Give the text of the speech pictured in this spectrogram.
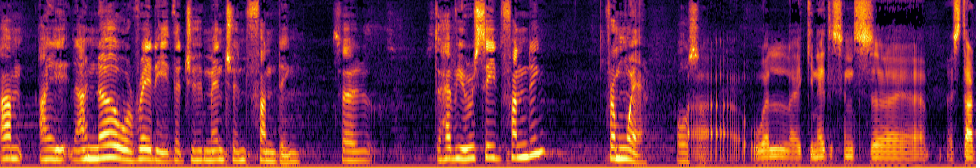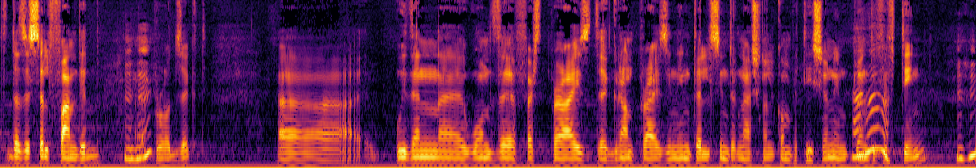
Um, I, I know already that you mentioned funding. So, have you received funding? From where? Also. Uh, well, uh, uh, started as a self-funded Mm-hmm. uh, project. Uh, we then uh, won the first prize, the grand prize in Intel's international competition in Uh-huh. 2015. Mm-hmm.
